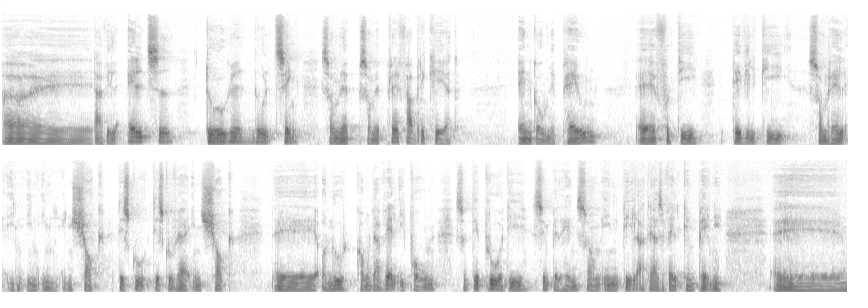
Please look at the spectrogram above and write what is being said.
Øh, der vil altid dukke nogle ting, som er, som er præfabrikeret angående paven, øh, fordi det vil give som regel en, en, en, en chok. Det skulle, det skulle være en chok, øh, og nu kommer der valg i Polen, så det bruger de simpelthen som en del af deres valgkampagne. Øh,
